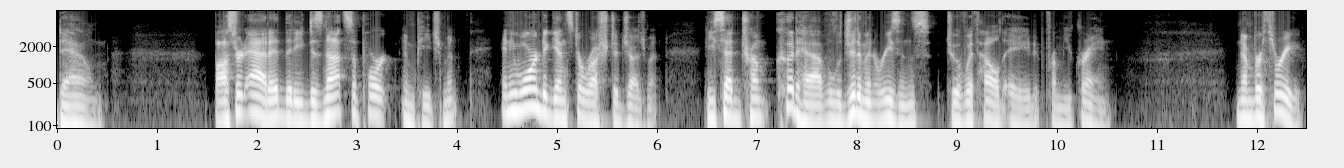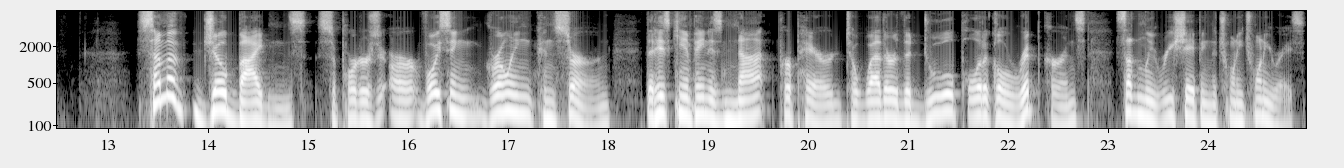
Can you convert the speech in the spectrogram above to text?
down. Bossert added that he does not support impeachment, and he warned against a rush to judgment. He said Trump could have legitimate reasons to have withheld aid from Ukraine. Number three, some of Joe Biden's supporters are voicing growing concern that his campaign is not prepared to weather the dual political rip currents suddenly reshaping the 2020 race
